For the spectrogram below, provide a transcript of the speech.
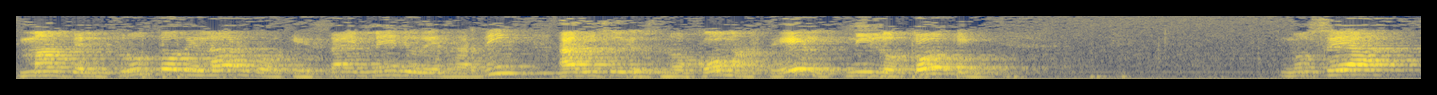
mas del fruto del árbol que está en medio del jardín, ha dicho Dios, no comas de él, ni lo toquen. No sea,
